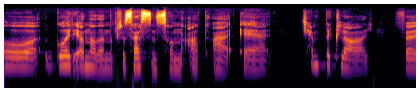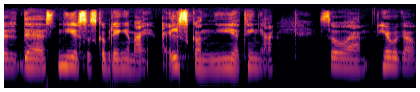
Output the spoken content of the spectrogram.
og går gjennom denne prosessen sånn at jeg er kjempeklar for det nye som skal bringe meg. Jeg elsker nye ting. Så here we go.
